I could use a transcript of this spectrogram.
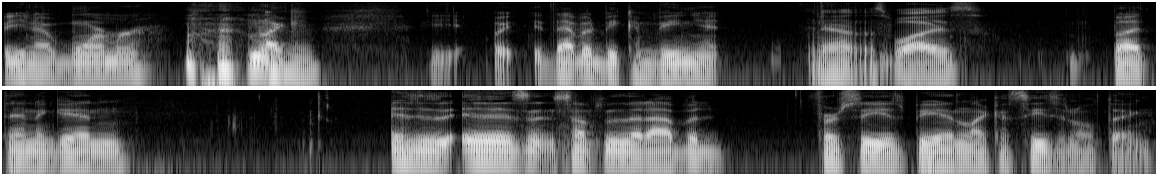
you know, warmer?" I'm like, Mhm. yeah, that would be convenient. Yeah, that's wise. But then again, it is- it isn't something that I would foresee as being like a seasonal thing.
